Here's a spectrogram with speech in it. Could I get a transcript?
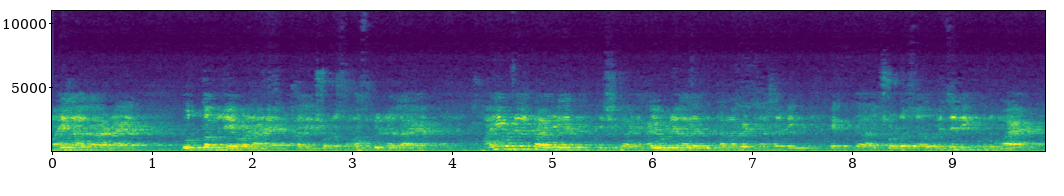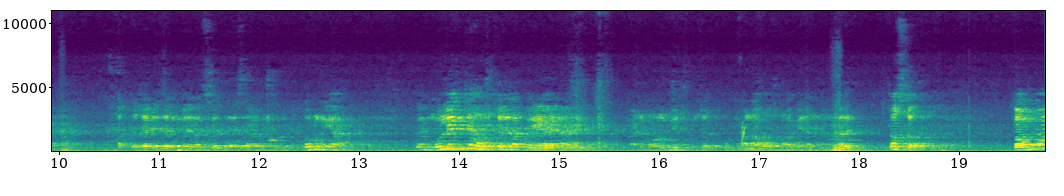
महिला गार्ड आहेत उत्तम जेवण आहे खाली छोटंसं हॉस्पिटल आहे. आई वडील काळजी घेतील तशी काळजी. आई वडील आले तर त्यांना भेटण्यासाठी एक अ, छोटंसं व्हिजिटिंग रूम आहे. आत्ताच्या डिझाईनमध्ये नसेल तर सगळं करून घ्या. तर मुलींच्या हॉस्टेलला पर्याय नाही. आणि म्हणून मी तुमचं खूप मनापासून अभिनंदन करेन. तसं कमवा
